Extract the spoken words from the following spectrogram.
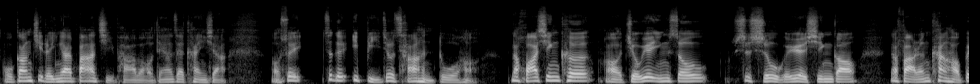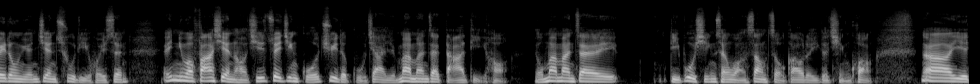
我刚记得应该八几趴吧，我等下再看一下。哦，所以这个一比就差很多哈。那华新科哦，九月营收是十五个月新高。那法人看好被动元件触底回升。哎，你有没有发现哈？其实最近国巨的股价也慢慢在打底哈，有慢慢在底部形成往上走高的一个情况。那也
